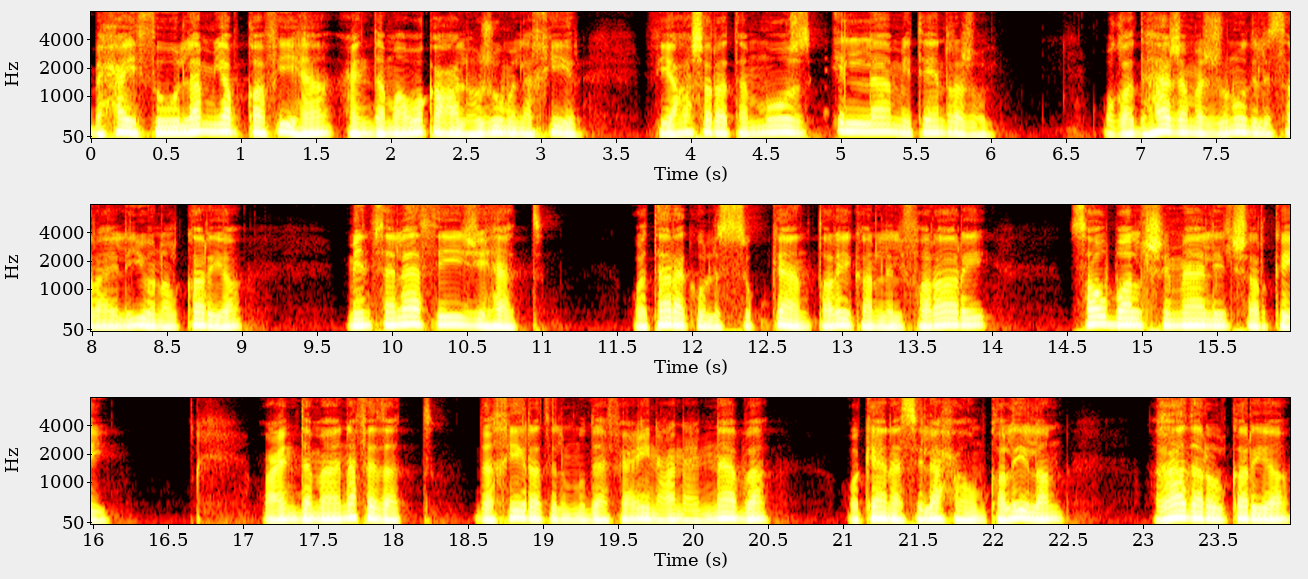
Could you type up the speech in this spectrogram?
بحيث لم يبقى فيها عندما وقع الهجوم الأخير في عشرة تموز إلا 200 رجل. وقد هاجم الجنود الإسرائيليون القرية من ثلاث جهات وتركوا للسكان طريقا للفرار صوب الشمال الشرقي. وعندما نفذت ذخيرة المدافعين عن عنابة وكان سلاحهم قليلا غادروا القرية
